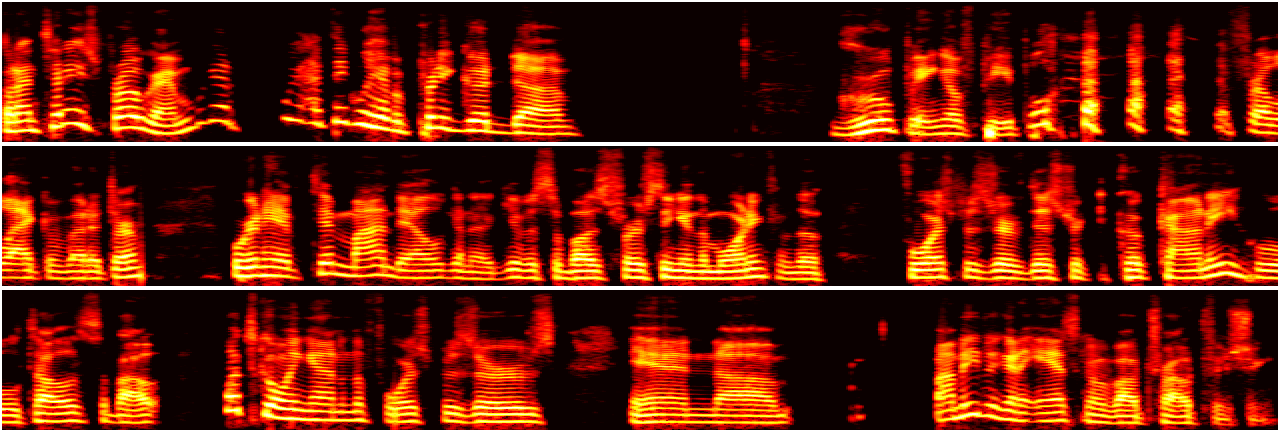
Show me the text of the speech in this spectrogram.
But on today's program, we got we, I think we have a pretty good uh, grouping of people, for lack of a better term. We're going to have Tim Mondale going to give us a buzz first thing in the morning from the Forest Preserve District of Cook County, who will tell us about what's going on in the forest preserves. And um, I'm even going to ask him about trout fishing,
